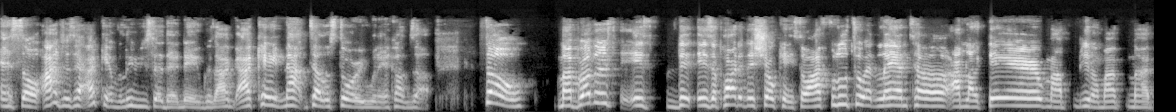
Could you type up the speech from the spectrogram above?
And so I just I can't believe you said that name because I, I can't not tell a story when it comes up. So my brother is is is a part of this showcase. So I flew to Atlanta. I'm like there. My you know my my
